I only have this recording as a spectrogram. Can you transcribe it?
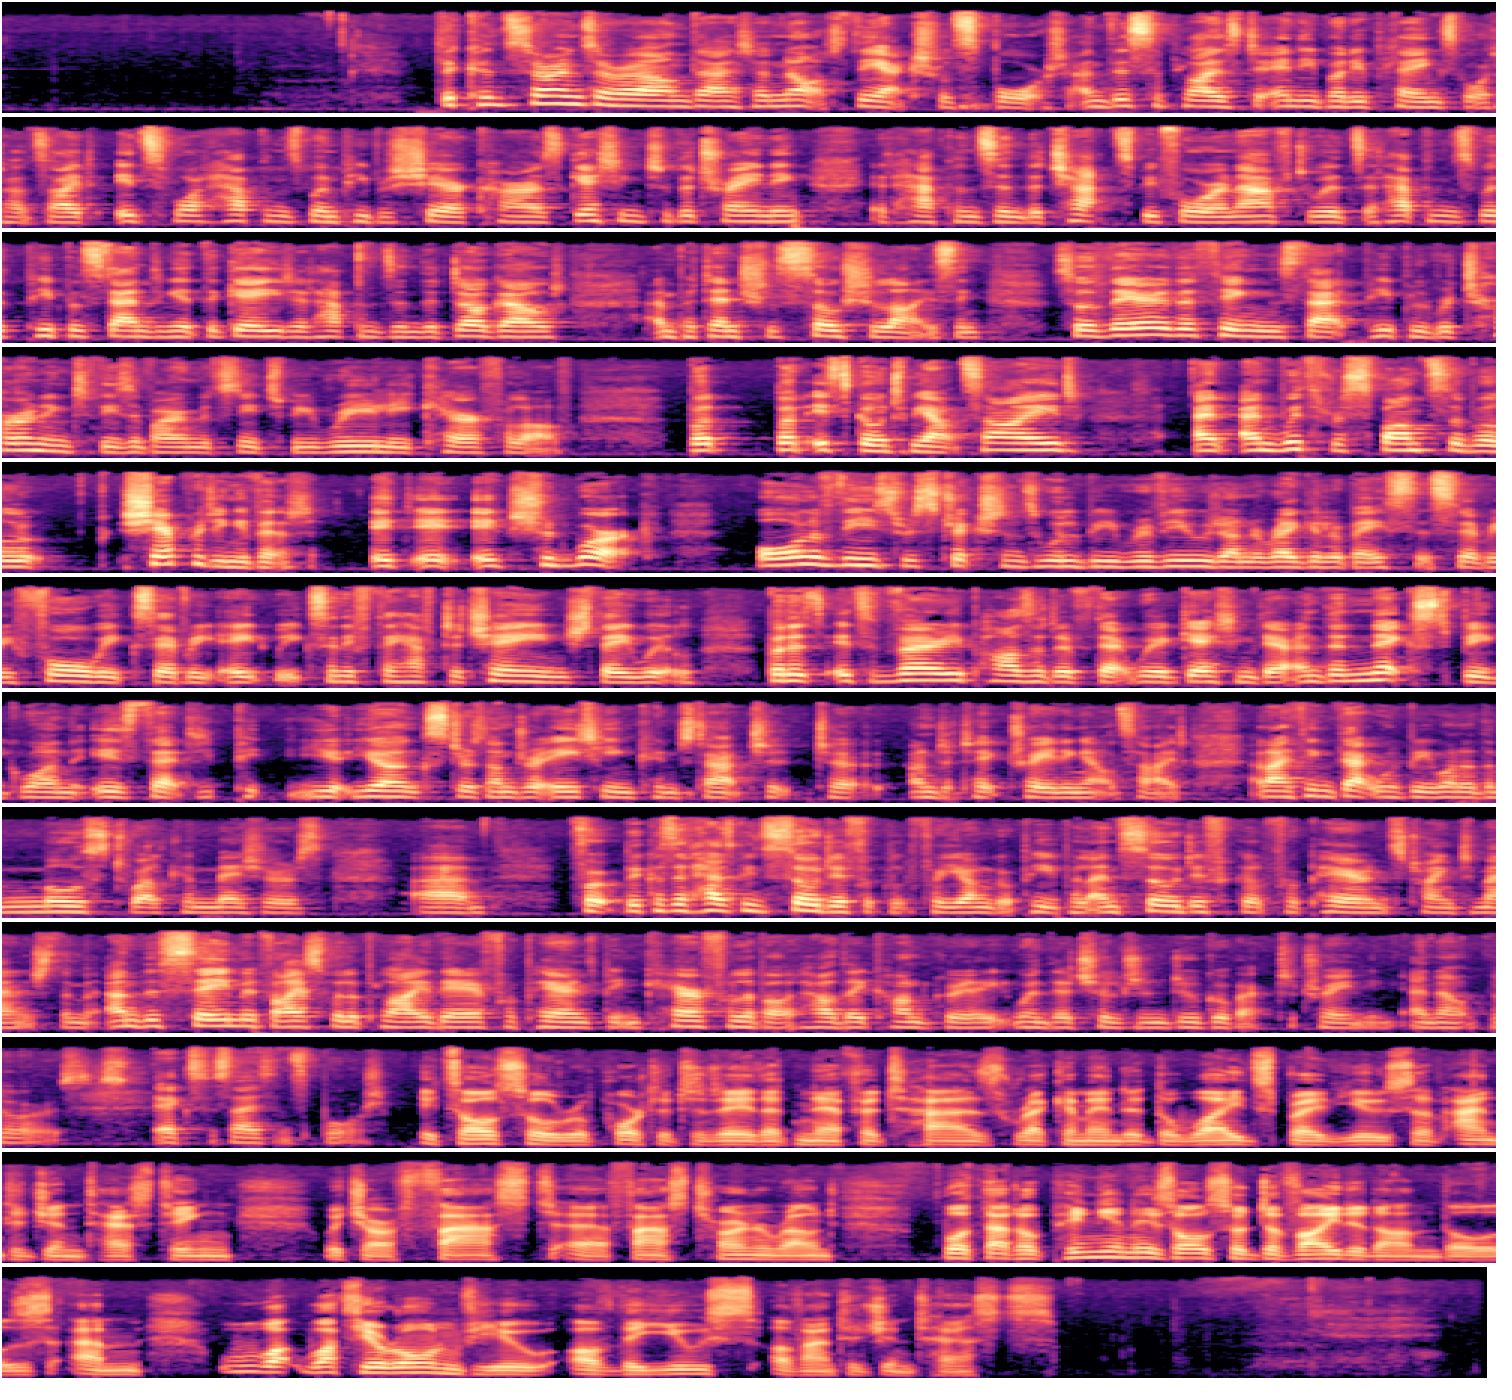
The concerns around that are not the actual sport, and this applies to anybody playing sport outside. It's what happens when people share cars getting to the training. It happens in the chats before and afterwards. It happens with people standing at the gate. It happens in the dugout and potential socialising. So they're the things that people returning to these environments need to be really careful of. But but it's going to be outside, and, and with responsible shepherding of it, it, it, it should work all of these restrictions will be reviewed on a regular basis every four weeks, every eight weeks, and if they have to change, they will. But it's, it's very positive that we're getting there. And the next big one is that youngsters under 18 can start to, to undertake training outside. And I think that would be one of the most welcome measures. Um, for, because it has been so difficult for younger people and so difficult for parents trying to manage them. And the same advice will apply there for parents being careful about how they congregate when their children do go back to training and outdoors exercise and sport. It's also reported today that NPHET has recommended the widespread use of antigen testing, which are fast, uh, fast turnaround but that opinion is also divided on those. Um, what, what's your own view of the use of antigen tests?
